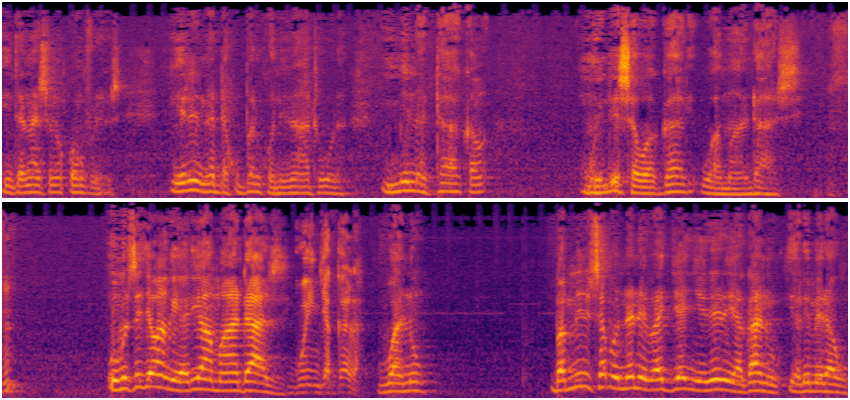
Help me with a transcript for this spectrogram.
international conference. Nyerere nadda ku balkoni n'atuula. Minataaka mwendesa wa gaali wa mandaazi omusajja wange yali amandaazi. Gwenjagala wano baminisita bonna ne bajja nyerere yagaana yalemerawo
